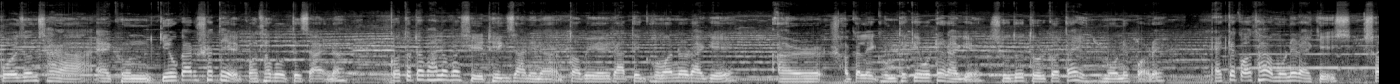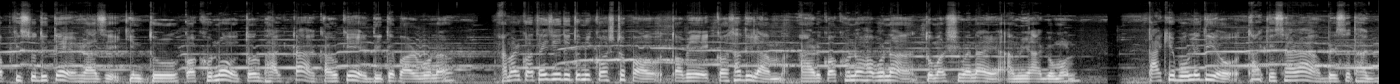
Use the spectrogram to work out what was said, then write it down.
প্রয়োজন ছাড়া এখন কেউ কারোর সাথে কথা বলতে চায় না। কতটা ভালোবাসি ঠিক জানি না, তবে রাতে ঘুমানোর আগে আর সকালে ঘুম থেকে ওঠার আগে শুধু তোর কথাই মনে পড়ে। একটা কথা মনে রাখিস সব কিছু দিতে রাজি, কিন্তু কখনো তোর ভাগটা কাউকে দিতে পারব না। আমার কথায় যদি তুমি কষ্ট পাও, তবে কথা দিলাম, আর কখনো হব না তোমার সীমানায় আমি আগমন। তাকে বলে দিও, তাকে ছাড়া বেঁচে থাকব,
